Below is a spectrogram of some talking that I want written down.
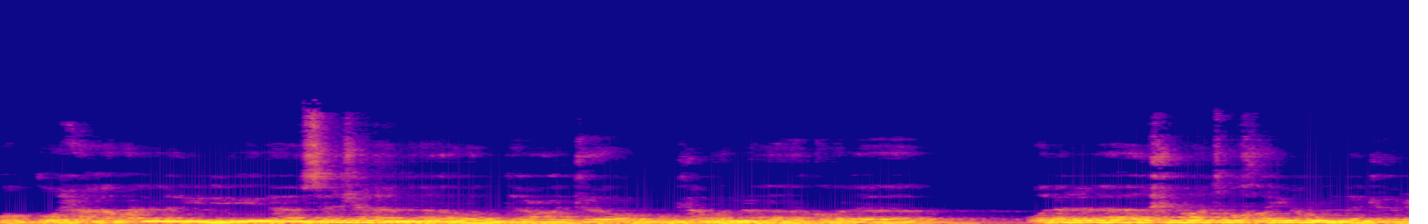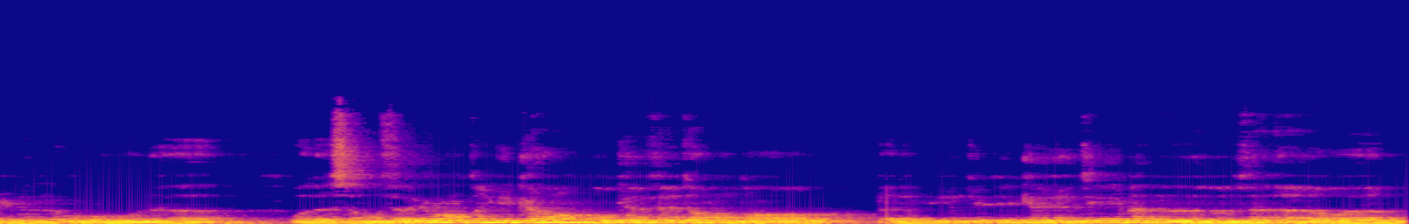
والضحى والليل إذا سجى ما ودعك ربك وما قلى. وللآخرة خير لك من يعطيك ربك فترضى فلم يجدك يتيما فآوى.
